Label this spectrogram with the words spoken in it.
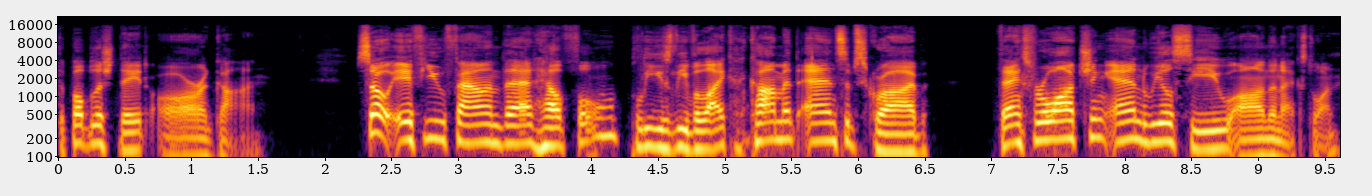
the published date are gone. So if you found that helpful, please leave a like, comment, and subscribe. Thanks for watching, and we'll see you on the next one.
